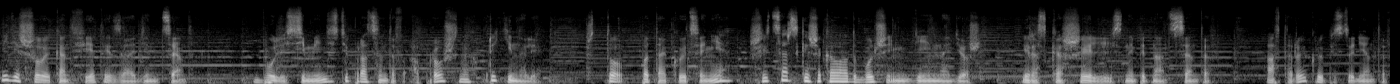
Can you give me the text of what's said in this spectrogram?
и дешевой конфетой за 1 цент. Более 70% опрошенных прикинули – что по такой цене швейцарский шоколад больше нигде не найдешь, и раскошелились на 15 центов. А второй группе студентов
